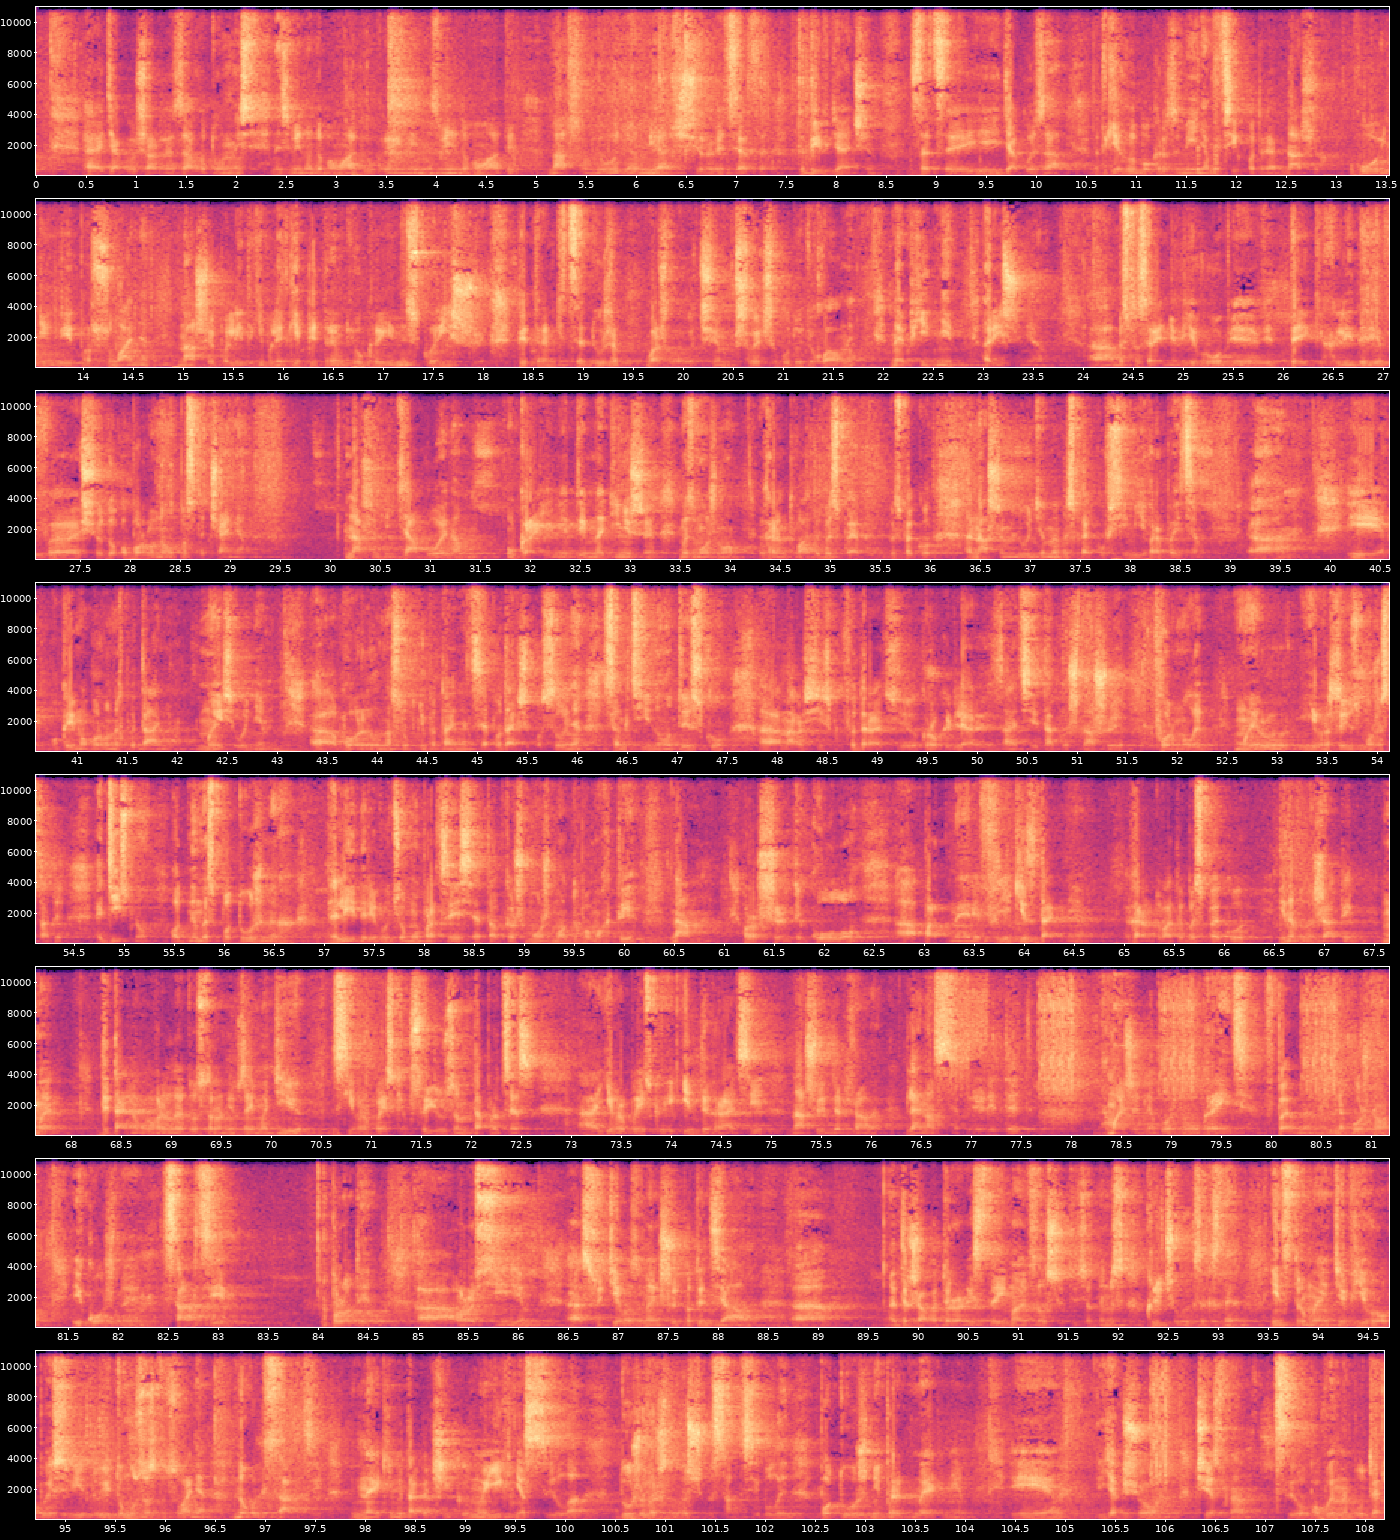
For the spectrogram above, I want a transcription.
Е, дякую, Шарле, за готовність незмінно допомагати Україні, незмінно допомагати нашим людям. Я щиро від серця тобі вдячний за це і дякую за таке глибоке розуміння всіх потреб наших воїнів і просування нашої політики, політики підтримки України, скорішої підтримки. Це дуже важливо. Чим швидше будуть ухвалені необхідні рішення безпосередньо в Європі від деяких лідерів е, щодо оборонного постачання. Нашим бійцям, воїнам України, тим надійніше ми зможемо гарантувати безпеку, безпеку нашим людям, і безпеку всім європейцям. І окрім оборонних питань, ми сьогодні обговорили наступні питання: це подальше посилення санкційного тиску на Російську Федерацію, кроки для реалізації також нашої формули миру. Євросоюз може стати дійсно одним із потужних лідерів у цьому процесі. Також можемо допомогти нам розширити коло партнерів, які здатні гарантувати безпеку і наближати мир. Детально говорили двосторонню взаємодію з європейським союзом та процес європейської інтеграції нашої держави для нас це пріоритет майже для кожного українця. Впевнений для кожного і кожної санкції. Проти Росії суттєво зменшують потенціал держави-терористи і мають залишитися одним з ключових захисних інструментів Європи і світу, і тому застосування нових санкцій, на які ми так очікуємо, їхня сила дуже важливо, щоб санкції були потужні, предметні. І якщо чесно, сила повинна бути.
